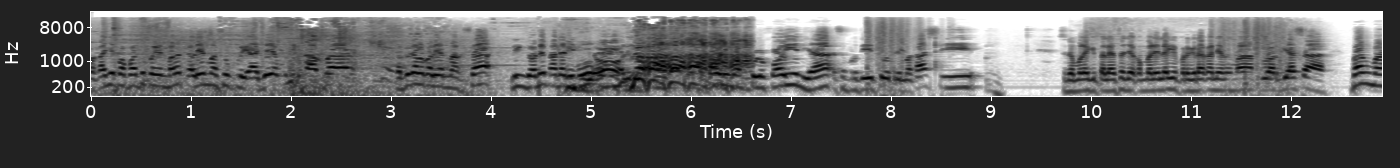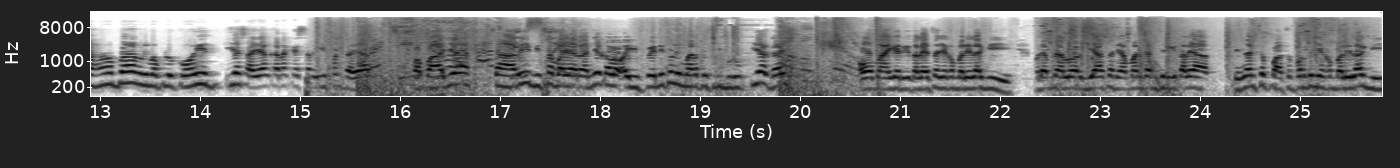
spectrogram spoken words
Makanya papa tuh pengen banget kalian masuk free aja yang penting sabar. Tapi kalau kalian maksa, link donate ada di bio. 5 atau 50 koin ya. Seperti itu. Terima kasih. Sudah mulai kita lihat saja kembali lagi pergerakan yang sangat luar biasa. Bang, mahal bang, 50 koin. Iya sayang, karena caster event sayang. Papa aja sehari bisa bayarannya kalau event itu 500 ribu rupiah guys. Oh my god, kita lihat saja kembali lagi. Benar-benar luar biasa diamankan di sini kita lihat dengan cepat sepertinya kembali lagi.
